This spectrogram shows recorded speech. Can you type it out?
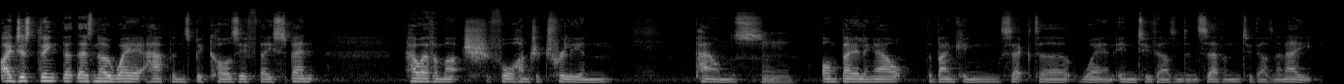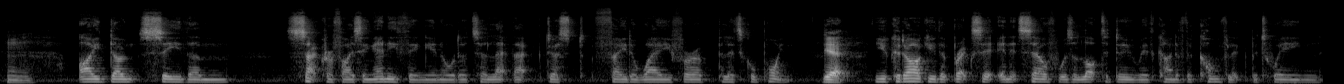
I just think that there's no way it happens because if they spent however much, four hundred trillion pounds Hmm. on bailing out the banking sector when in 2007 2008 Hmm. i don't see them sacrificing anything in order to let that just fade away for a political point Yeah, you could argue that brexit in itself was a lot to do with kind of the conflict between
